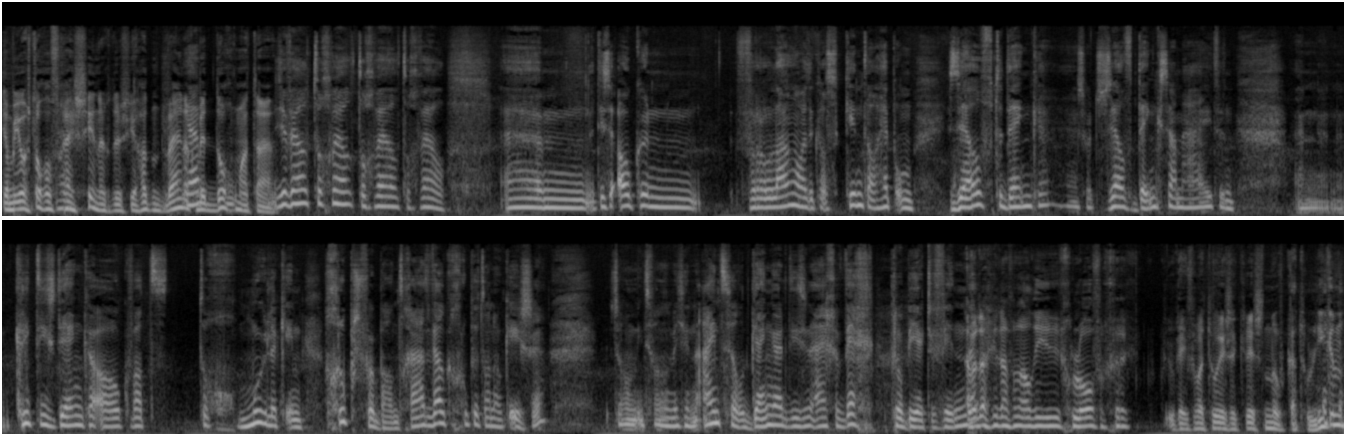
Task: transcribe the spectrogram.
Ja, maar je was toch al vrijzinnig, dus je had weinig ja, met dogmata. Jawel, toch wel, toch wel, toch wel. Um, het is ook een verlangen wat ik als kind al heb om zelf te denken. Een soort zelfdenkzaamheid. En, en, en kritisch denken ook, wat toch moeilijk in groepsverband gaat. Welke groep het dan ook is, hè? Zo iets van een beetje een Einzelganger die zijn eigen weg probeert te vinden. En wat dacht je dan van al die gelovige reformatorische christenen of katholieken... uh,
